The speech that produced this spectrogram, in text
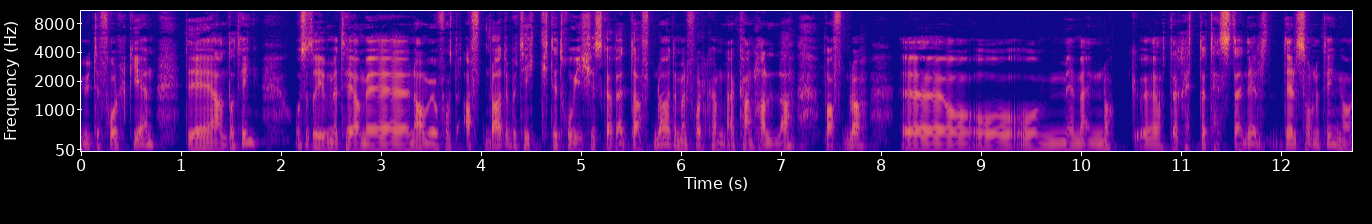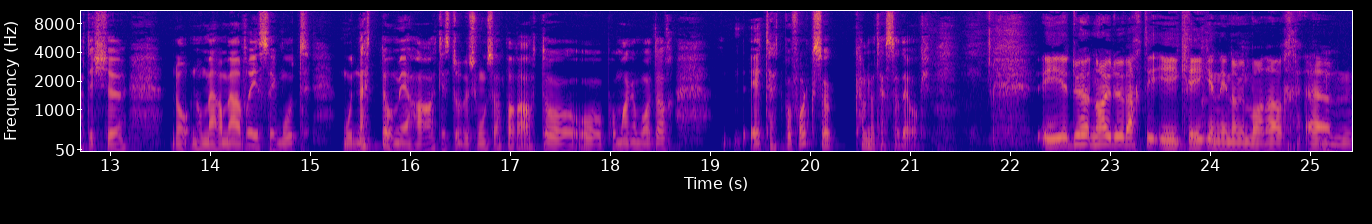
ut til folk igjen. Det er andre ting. Og så driver vi til og med Nå har vi jo fått Aftenbladet-butikk. Det tror jeg ikke skal redde Aftenbladet, men folk kan, kan handle på Aftenblad. Uh, og, og, og, vi mener nok at det er rett å teste en del, del sånne ting. Og at ikke når, når, mer og mer vrir seg mot, mot nettet, og vi har et distribusjonsapparat og, og på mange måter er tett på folk, så kan vi teste det òg. I, du, nå har jo du vært i, i, krigen i noen måneder. Um,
